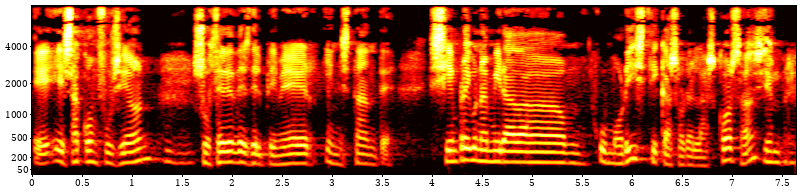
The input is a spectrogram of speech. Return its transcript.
Eh, esa confusión sucede desde el primer instante. Siempre hay una mirada humorística sobre las cosas. Siempre.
